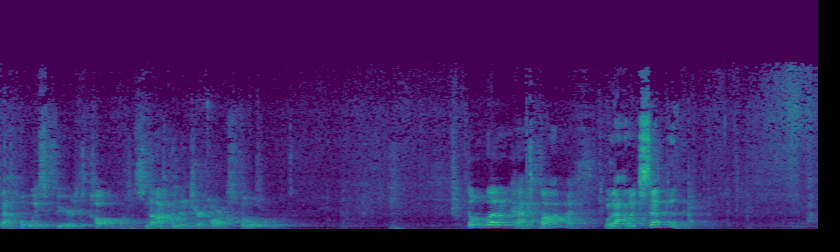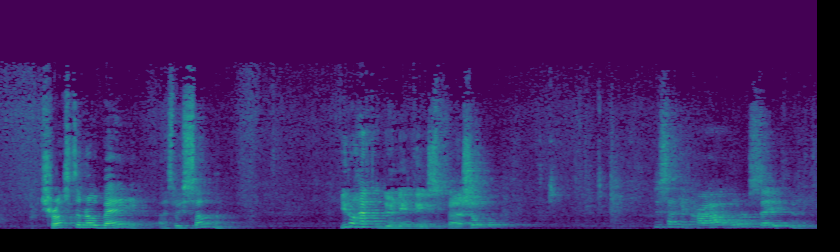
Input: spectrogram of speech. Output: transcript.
that Holy Spirit's calling. It's knocking at your heart's door. Don't let it pass by without accepting it. Trust and obey, as we sung. You don't have to do anything special. You just have to cry out, Lord, save me.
